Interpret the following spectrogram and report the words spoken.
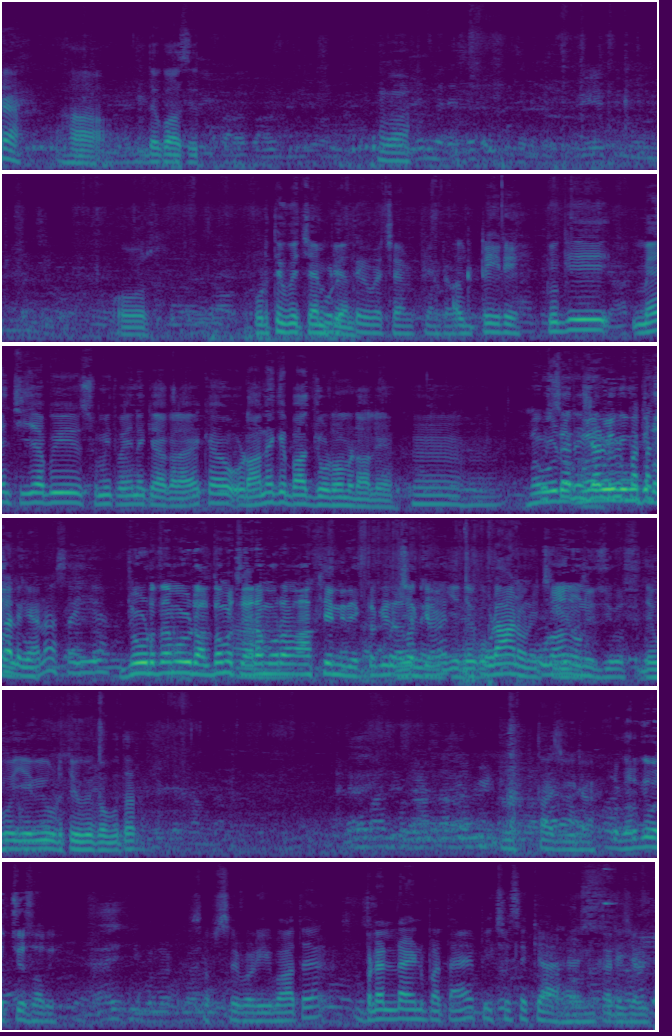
अच्छा। हाँ देखो आशीष और उड़ते हुए चैंपियन उड़ते हुए चैंपियन क्योंकि मेन चीज़ अभी सुमित भाई ने क्या करा है कि उड़ाने के बाद जोड़ों में डाले। हैं मैं उससे वही- मैं रिज़ल्ट वही भी को पता बता- चल गया ना सही है। जोड़ता मैं डालता हूँ चेहरा मोरा आँखें नहीं देखता कि क्या है। ये देखो। उड़ान होनी उड़ान चाहिए। होनी चाहिए बस। देखो ये भी उड़ते हुए कबूतर। लगता जीरा। और घर के बच्चे सारे। सबसे बड़ी बात है ब्लड लाइन पता है पीछे से क्या है इनका रिज़ल्ट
